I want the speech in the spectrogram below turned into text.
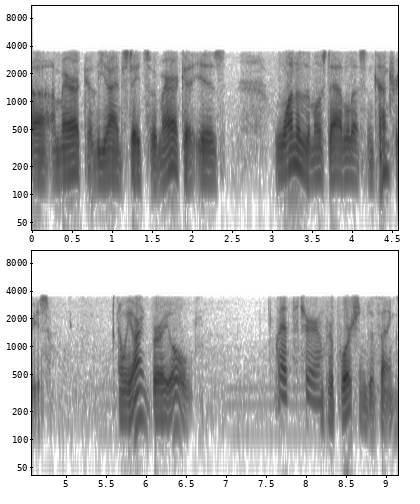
uh, America, the United States of America, is one of the most adolescent countries, and we aren't very old. That's true. In proportion to things.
